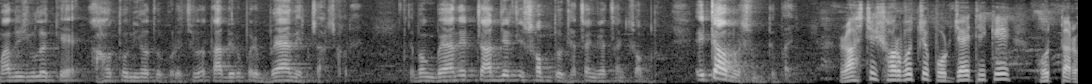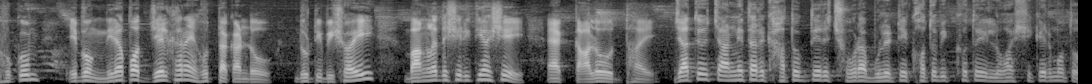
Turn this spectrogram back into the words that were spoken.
মানুষগুলোকে আহত নিহত করেছিল তাদের উপরে ব্যায়ামের চার্জ করে। এবং ব্যায়ামের চার্জের যে শব্দ ঘ্যাচাং ঘ্যাচাং শব্দ এটা আমরা শুনতে পাই। রাষ্ট্রের সর্বোচ্চ পর্যায় থেকে হত্যার হুকুম এবং নিরাপদ জেলখানায় হত্যাকাণ্ড দুটি বিষয়েই বাংলাদেশের ইতিহাসে এক কালো অধ্যায়। জাতীয় চার নেতার ঘাতকদের ছোড়া বুলেটে ক্ষতবিক্ষত এই লোহা শিকের মতো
